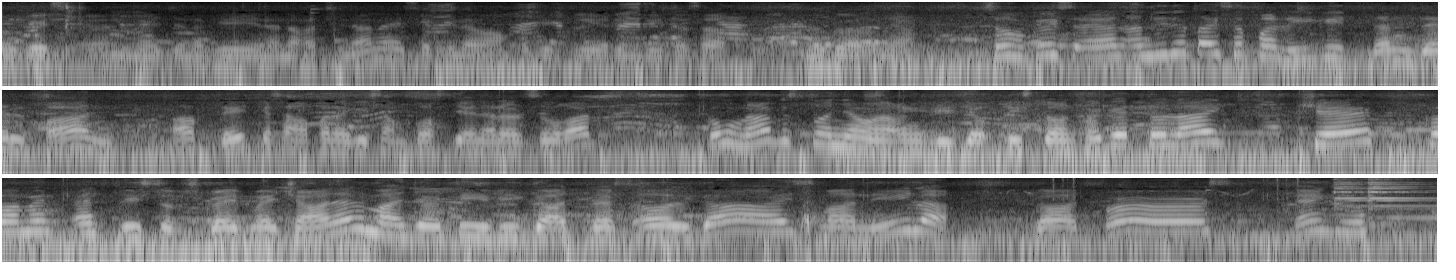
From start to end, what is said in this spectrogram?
Guys, ayan, medyo naghihinanakat si nanay sa ginawang pag-clearing dito sa lugar niya. So guys, ayan, andito tayo sa paligid ng Delpan. Update, kasama pa nag-isang boss General Sukat. Kung nagustuhan niyo ang aking video, please don't forget to like, share, comment, and please subscribe my channel, Manjor TV. God bless all guys, Manila. God first. Thank you.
